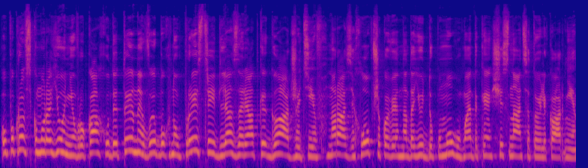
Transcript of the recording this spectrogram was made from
У Покровському районі в руках у дитини вибухнув пристрій для зарядки гаджетів. Наразі хлопчикові надають допомогу медики 16-ї лікарні.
